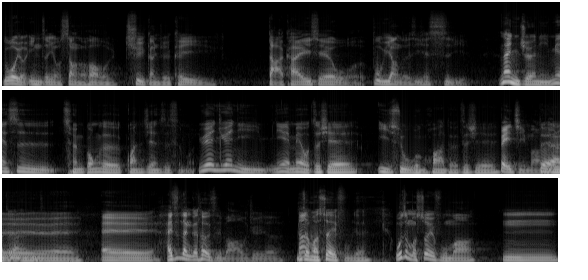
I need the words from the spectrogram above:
如果有应征有上的话，我去感觉可以。打开一些我不一样的一些视野。那你觉得你面试成功的关键是什么？因为因为你你也没有这些艺术文化的这些背景嘛。对啊对啊。呃、欸，还是人格特质吧，我觉得。你怎么说服的？我怎么说服吗？嗯，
